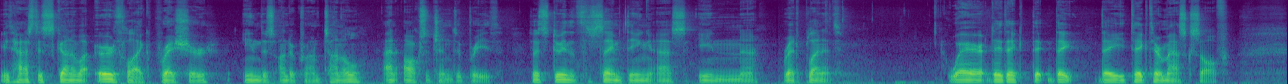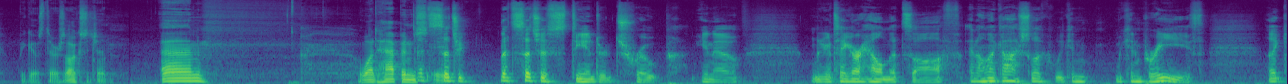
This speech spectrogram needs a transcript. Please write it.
it has this kind of earth like pressure in this underground tunnel and oxygen to breathe. So it's doing the same thing as in uh, Red Planet, where they take they, they they take their masks off because there's oxygen. And what happens? That's such a that's such a standard trope, you know. We're gonna take our helmets off, and oh my gosh, look, we can we can breathe. Like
